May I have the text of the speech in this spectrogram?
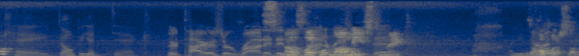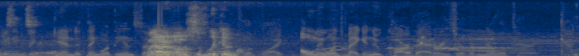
Okay, don't be a dick. Their tires are rotted. and Smells like what batteries Mama are used to make. There's a whole bunch of zombies in can't this even area. begin to think what the inside No, know, I was just licking look like. Only ones making new car batteries are the military. God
